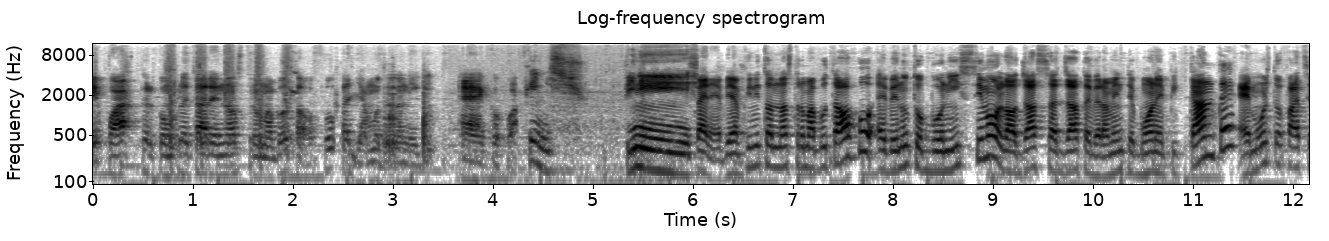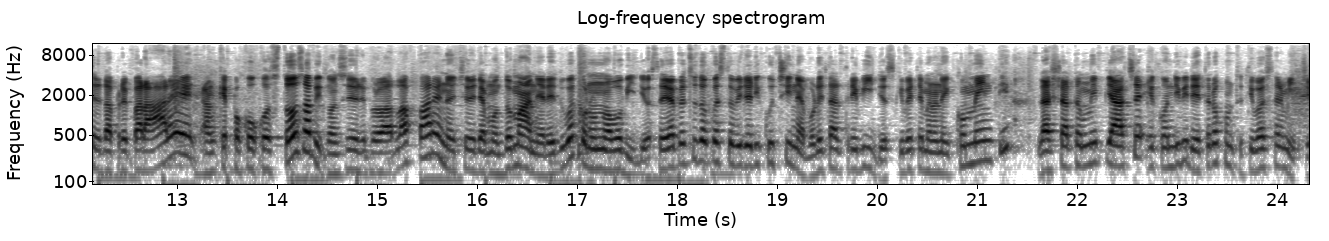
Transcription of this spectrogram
E qua per completare il nostro mabotofu tagliamo della nighi. Ecco qua. Finish Finish Bene abbiamo finito il nostro mabutofu È venuto buonissimo L'ho già assaggiato È veramente buono e piccante È molto facile da preparare Anche poco costoso Vi consiglio di provarlo a fare Noi ci vediamo domani alle 2 con un nuovo video. Se vi è piaciuto questo video di cucina E volete altri video Scrivetemelo nei commenti Lasciate un mi piace E condividetelo con tutti i vostri amici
